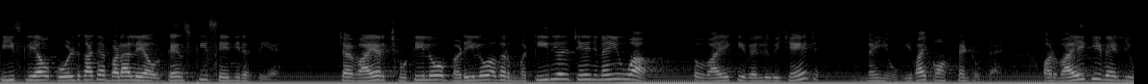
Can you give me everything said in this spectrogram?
पीस ले आओ गोल्ड का चाहे बड़ा ले आओ डेंसिटी सेम ही रहती है। चाहे वायर छोटी लो, बड़ी लो, अगर मटेरियल चेंज नहीं हुआ तो वाई की वैल्यू भी चेंज नहीं होगी। वाई कांस्टेंट होता है। और वाई की वैल्यू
